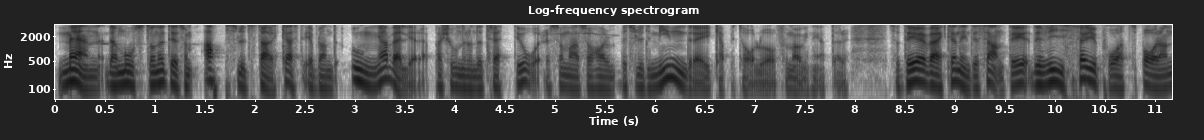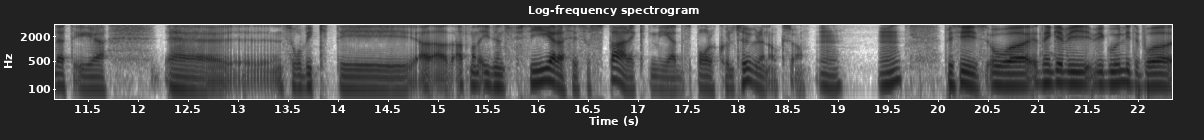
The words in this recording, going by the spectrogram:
Men där motståndet är som absolut starkast är bland unga väljare, personer under 30 år, som alltså har betydligt mindre i kapital och förmögenheter. Så det är verkligen intressant. Det, det visar ju på att sparandet är eh, så viktig, att, att man identifierar sig så starkt med sparkulturen också. Mm. Mm, precis, och jag tänker vi, vi går in lite på,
